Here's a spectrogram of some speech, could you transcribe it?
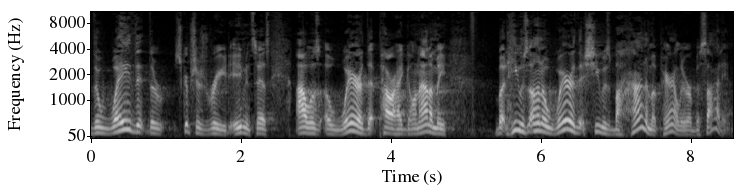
the way that the scriptures read, it even says, I was aware that power had gone out of me, but he was unaware that she was behind him apparently or beside him.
